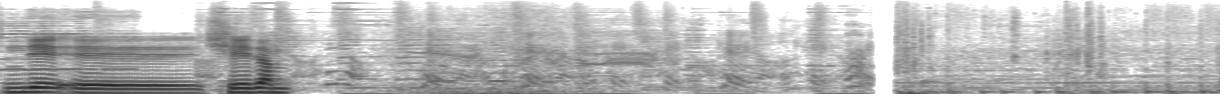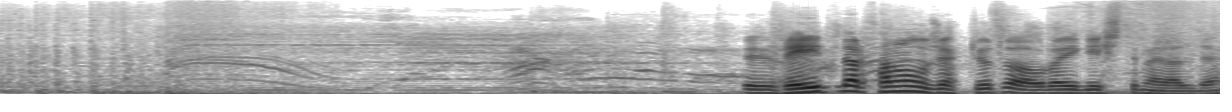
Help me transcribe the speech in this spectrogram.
Şimdi e, şeyden e, raidler falan olacak diyordu da oraya geçtim herhalde.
